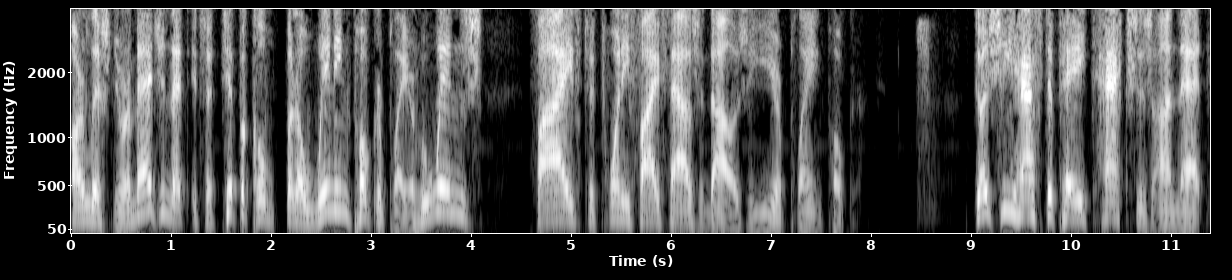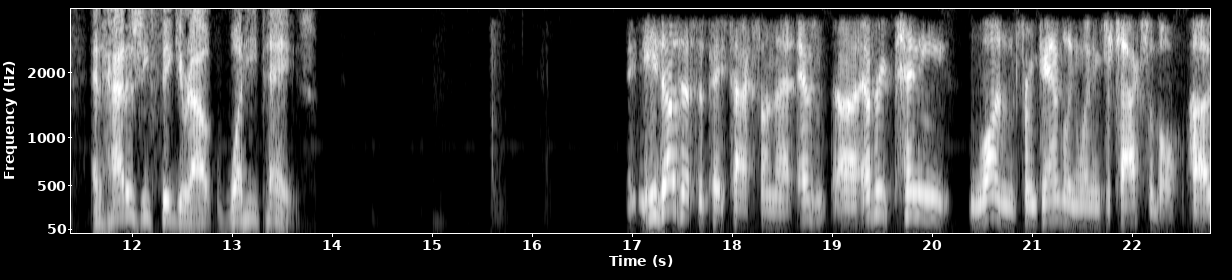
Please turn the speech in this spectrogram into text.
our listener imagine that it's a typical but a winning poker player who wins five to twenty-five thousand dollars a year playing poker. Does he have to pay taxes on that? And how does he figure out what he pays? He does have to pay tax on that. Every, uh, every penny won from gambling winnings are taxable. Uh,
